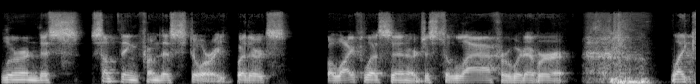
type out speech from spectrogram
learn this something from this story, whether it's a life lesson or just to laugh or whatever. Like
